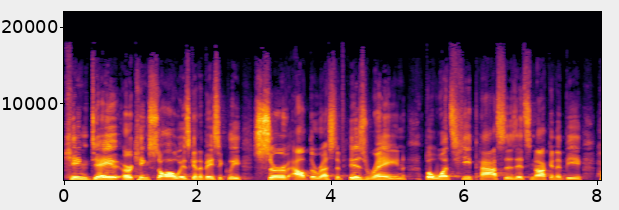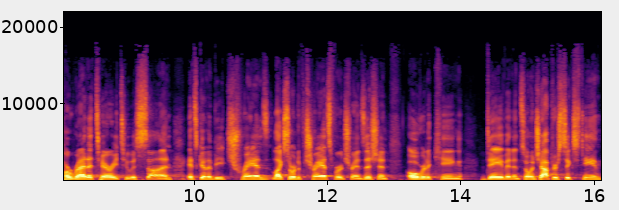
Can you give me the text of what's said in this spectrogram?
King David or King Saul is going to basically serve out the rest of his reign, but once he passes, it's not going to be hereditary to his son. It's going to be trans like sort of transferred transition over to King David. And so in chapter 16,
